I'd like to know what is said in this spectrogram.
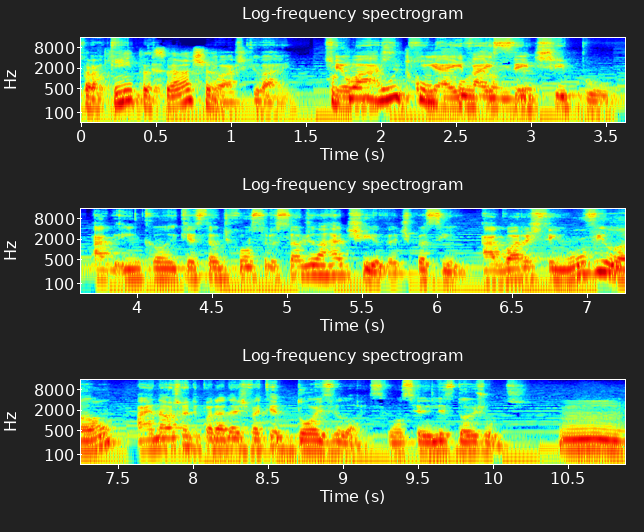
Pra quinta, você acha? Eu acho que vai. Porque Que eu é acho que aí vai ainda. ser, tipo, a- em questão de construção de narrativa. Tipo assim, agora a gente tem um vilão, aí na última temporada a gente vai ter dois vilões. Vão ser eles dois juntos. Hum.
